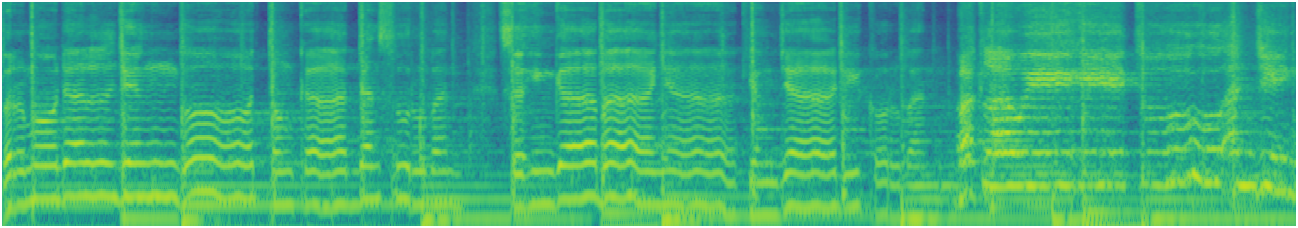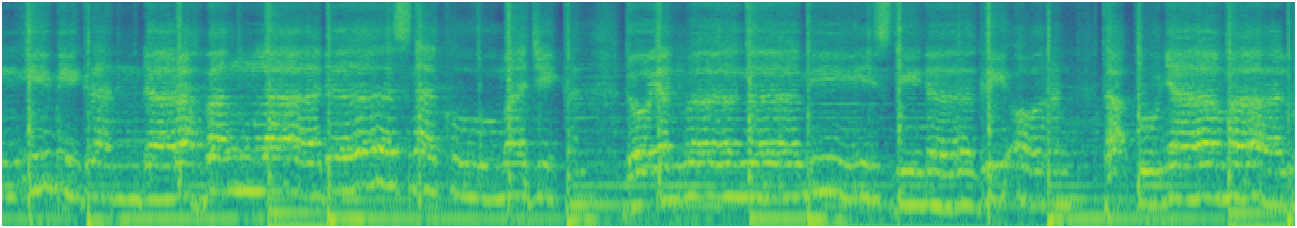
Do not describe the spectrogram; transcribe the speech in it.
Bermodal jenggot, tongkat dan surban Sehingga banyak yang jadi korban. Baklawi itu anjing imigran Darah Bangladesh ngaku majikan. Doyan mengemis di negeri orang Tak punya malu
